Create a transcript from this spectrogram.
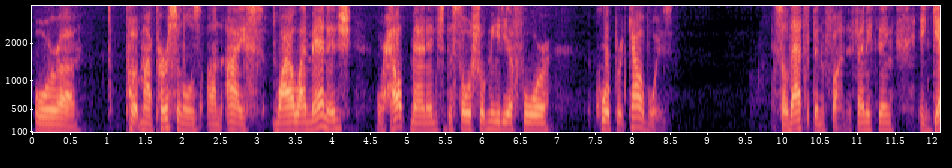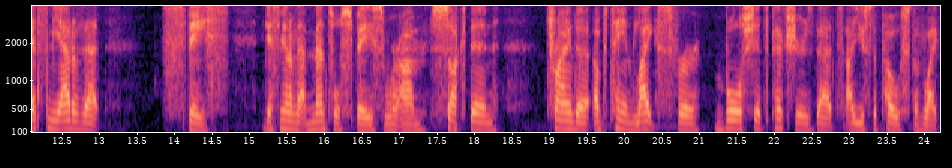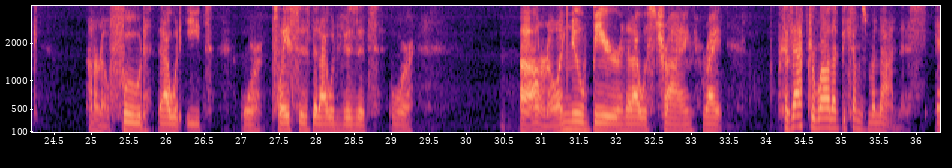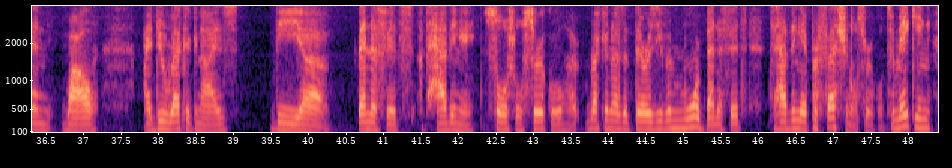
or uh, put my personals on ice while I manage or help manage the social media for corporate cowboys. So that's been fun. If anything, it gets me out of that space it gets me out of that mental space where I'm sucked in trying to obtain likes for bullshit pictures that I used to post of like I don't know, food that I would eat or places that I would visit or uh, I don't know, a new beer that I was trying, right? Because after a while that becomes monotonous. And while I do recognize the uh, benefits of having a social circle, I recognize that there is even more benefit to having a professional circle, to making,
